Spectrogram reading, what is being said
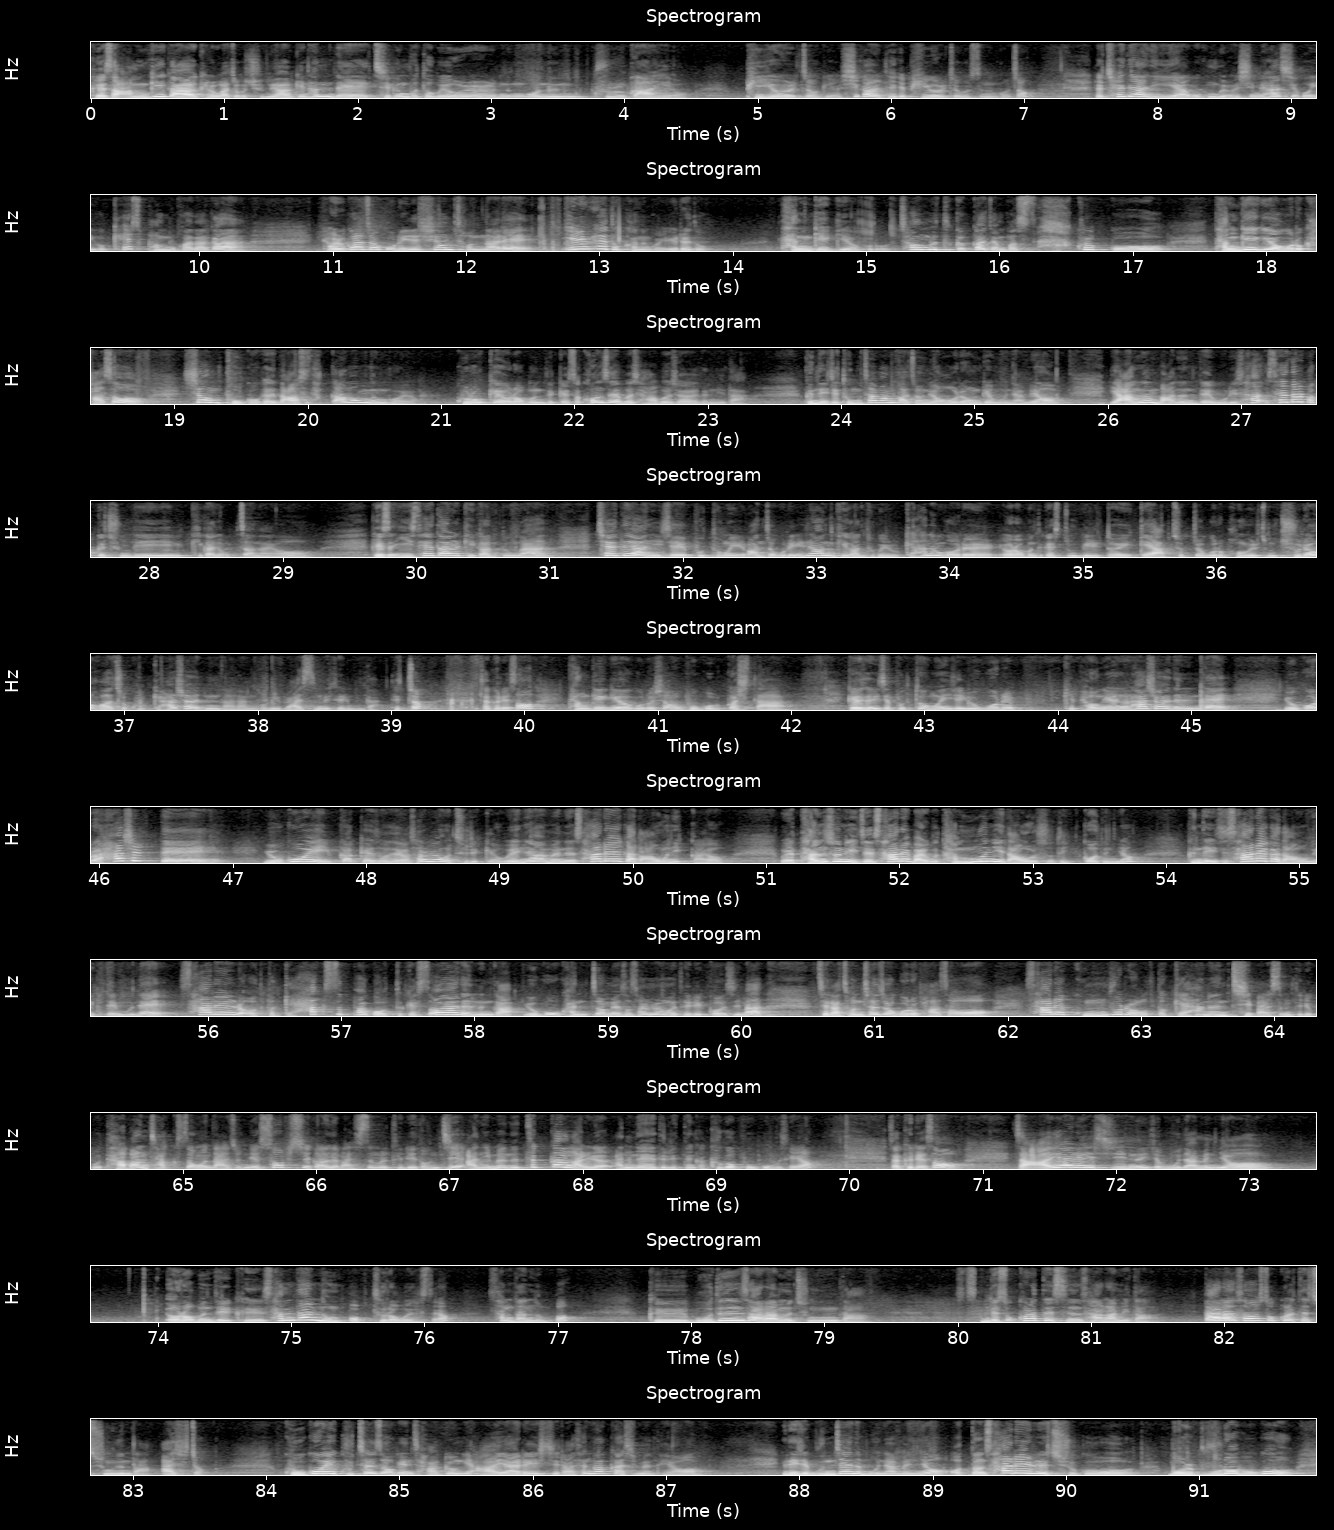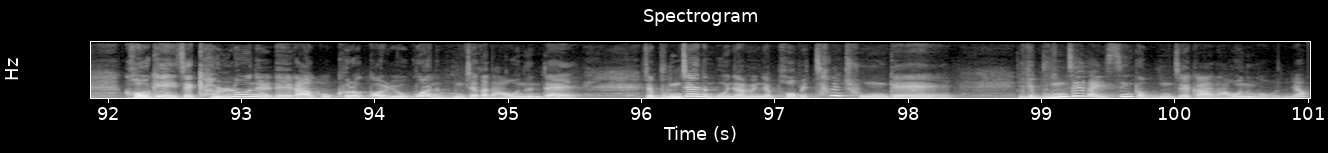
그래서 암기가 결과적으로 중요하긴 한데 지금부터 외우는 거는 불가해요. 비효율적이에요. 시간을 되게 비효율적으로 쓰는 거죠. 최대한 이해하고 공부 열심히 하시고 이거 계속 반복하다가 결과적으로 이제 시험 전날에 1회 독하는 거예요. 1회 독. 단기 기억으로 처음부터 끝까지 한번 싹 훑고 단기 기억으로 가서 시험 보고 그냥 나와서 다 까먹는 거예요. 그렇게 여러분들께서 컨셉을 잡으셔야 됩니다. 근데 이제 동차반 과정이 어려운 게 뭐냐면 양은 많은데 우리 사- 세 달밖에 준비 기간이 없잖아요. 그래서 이 세 달 기간 동안 최대한 이제 보통 일반적으로 1년 기간 두고 이렇게 하는 거를 여러분들께서 좀 밀도 있게 압축적으로 범위를 좀 줄여가지고 그렇게 하셔야 된다는 걸 말씀을 드립니다. 됐죠? 자, 그래서 단기 기억으로 시험을 보고 올 것이다. 그래서 이제 보통은 이제 요거를 이렇게 병행을 하셔야 되는데 요거를 하실 때 요거에 입각해서 제가 설명을 드릴게요. 왜냐하면은 사례가 나오니까요. 왜 단순히 이제 사례 말고 단문이 나올 수도 있거든요. 근데 이제 사례가 나오기 때문에 사례를 어떻게 학습하고 어떻게 써야 되는가 요거 관점에서 설명을 드릴 거지만 제가 전체적으로 봐서 사례 공부를 어떻게 하는지 말씀드리고 답안 작성은 나중에 수업 시간에 말씀을 드리던지 아니면은 특강 알려, 안내해 드릴 테니까 그거 보고 오세요. 자, 그래서 자, IRAC는 이제 뭐냐면요. 여러분들 그 3단 논법 들어보셨어요? 3단 논법? 그 모든 사람은 죽는다. 근데 소크라테스는 사람이다. 따라서 소크라테스 죽는다. 아시죠? 그거의 구체적인 작용이 IRAC라 생각하시면 돼요. 근데 이제 문제는 뭐냐면요. 어떤 사례를 주고 뭘 물어보고 거기에 이제 결론을 내라고 그럴 걸 요구하는 문제가 나오는데 이제 문제는 뭐냐면요. 법이 참 좋은 게 이게 문제가 있으니까 문제가 나오는 거거든요.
